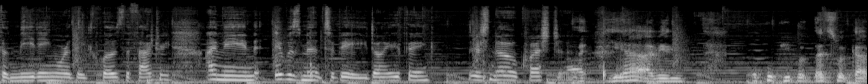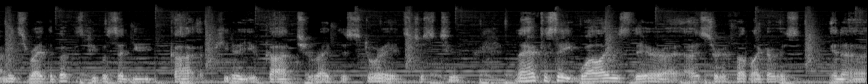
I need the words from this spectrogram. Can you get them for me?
the meeting where they closed the factory i mean it was meant to be don't you think? There's no question. I, yeah i mean that's what people that's what got me to write the book is people said you got peter you got to write this story. It's just too and i have to say while i was there I, I sort of felt like i was in a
